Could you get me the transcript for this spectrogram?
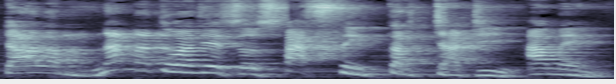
Dalam nama Tuhan Yesus pasti terjadi. Amin.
